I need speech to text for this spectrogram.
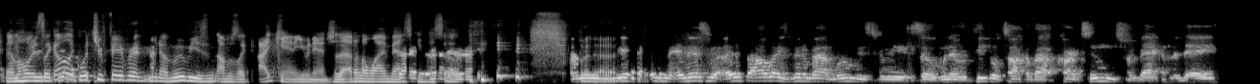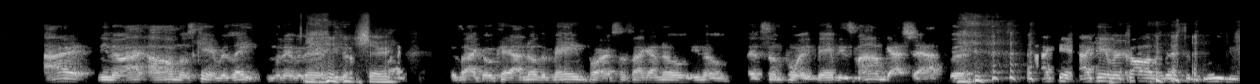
And I'm always like, oh, like what's your favorite, you know, movies? And I was like, I can't even answer that. I don't know why I'm asking right, myself. Right, right. I mean, uh, yeah, and, and it's it's always been about movies for me. So whenever people talk about cartoons from back in the day, I, you know, I, I almost can't relate whenever they're, you know, sure. Like, it's like, okay, I know the main parts. It's like I know, you know, at some point Bambi's mom got shot, but I can't I can't recall the rest of the movie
